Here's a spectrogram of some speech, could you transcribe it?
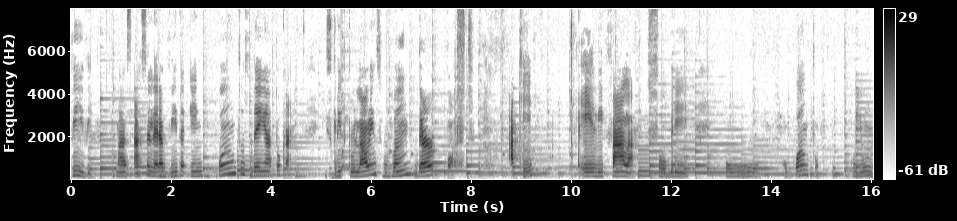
vive, mas acelera a vida em quantos vêm a tocar. Escrito por Lawrence van der Post. Aqui ele fala sobre o, o quanto o Jung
